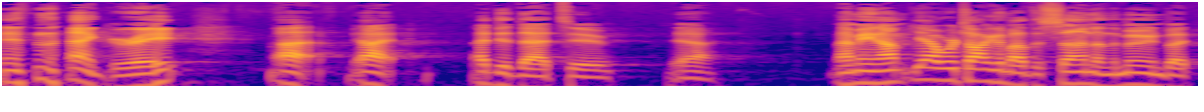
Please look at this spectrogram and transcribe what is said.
Isn't that great? I, I, I did that too. Yeah. I mean, I'm, yeah, we're talking about the sun and the moon, but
